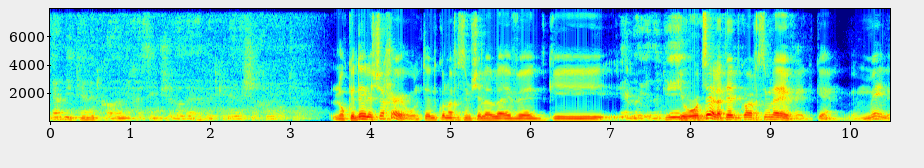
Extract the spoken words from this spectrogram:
אדם ייתן את כל הנכסים שלו לעבד כדי לשחרר אותו? לא כדי לשחרר, הוא נותן את כל הנכסים שלו לעבד כי... כי הוא רוצה לתת את כל הנכסים לעבד, כן, ומילא.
